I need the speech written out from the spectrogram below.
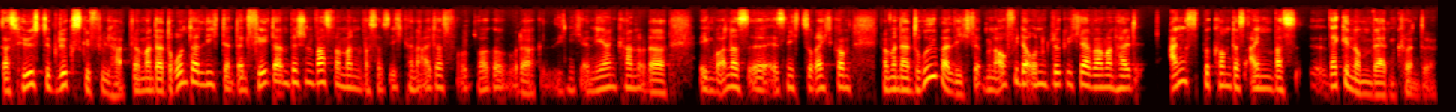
das höchste Glücksgefühl hat. Wenn man da drunter liegt, dann, dann, fehlt da ein bisschen was, wenn man, was weiß ich, keine Altersvorsorge oder sich nicht ernähren kann oder irgendwo anders äh, es nicht zurechtkommt. Wenn man da drüber liegt, wird man auch wieder unglücklicher, weil man halt Angst bekommt, dass einem was äh, weggenommen werden könnte.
